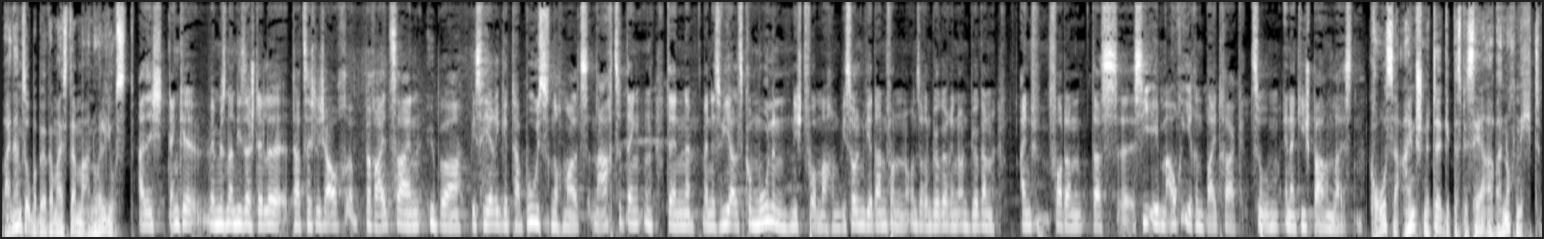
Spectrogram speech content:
Weinheims Oberbürgermeister Manuel Just. Also ich denke, wir müssen an dieser Stelle tatsächlich auch bereit sein, über bisherige Tabus nochmals nachzudenken denn wenn es wir als Kommunen nicht vormachen, wie sollen wir dann von unseren Bürgerinnen und Bürgern einfordern, dass äh, sie eben auch ihren Beitrag zum Energiesparen leisten? Große Einschnitte gibt es bisher aber noch nicht.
